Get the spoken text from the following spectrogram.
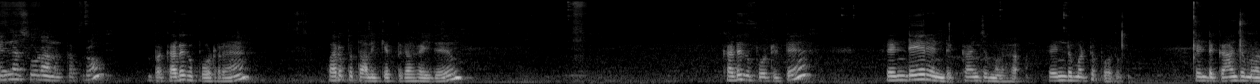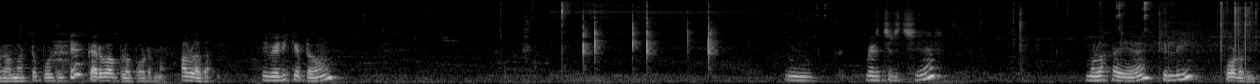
எண்ணெய் சூடானதுக்கப்புறம் இப்போ கடுகு போடுறேன். பருப்பு தாளிக்கிறதுக்காக இது. கடுகு போட்டுட்டு ரெண்டே ரெண்டு காஞ்ச மிளகா. ரெண்டு மட்டும் போதும். ரெண்டு காஞ்ச மிளகா மட்டும் போட்டுட்டு கருவேப்பிலை போடணும். அவ்வளோதான் இது வெடிக்கட்டும். ம், வெடிச்சிடுச்சு மிளகாயை கிள்ளி போடணும்.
